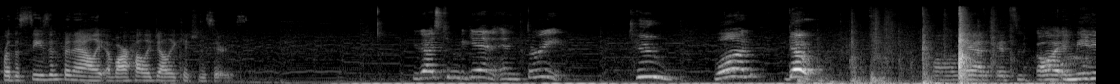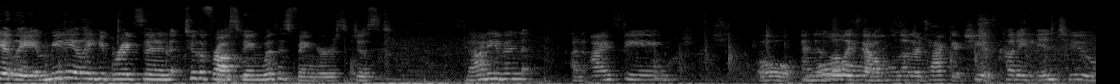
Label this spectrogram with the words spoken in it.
for the season finale of our Holly Jolly Kitchen series. You guys can begin in three, two, one, go. Oh man, it's uh, immediately, immediately he breaks in to the frosting with his fingers. Just not even an icing. Oh, and then Lily's got a whole nother tactic. She is cutting into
